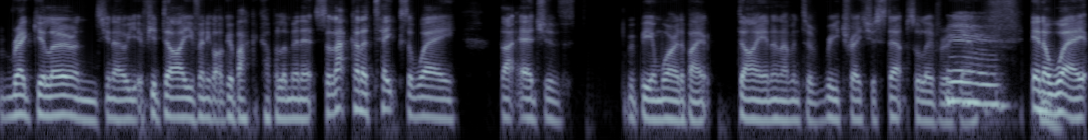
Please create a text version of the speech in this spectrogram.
regular, and you know, if you die, you've only got to go back a couple of minutes, so that kind of takes away that edge of being worried about dying and having to retrace your steps all over again. Mm. In a way,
